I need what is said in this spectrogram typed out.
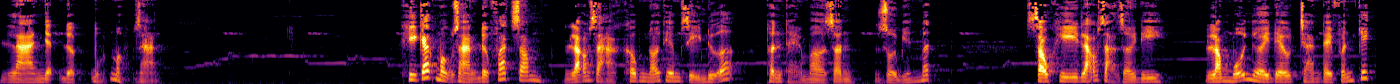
là nhận được bốn mộc giản. Khi các mộng giản được phát xong, lão giả không nói thêm gì nữa, thân thể mờ dần rồi biến mất. Sau khi lão giả rời đi, lòng mỗi người đều tràn đầy phấn kích,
